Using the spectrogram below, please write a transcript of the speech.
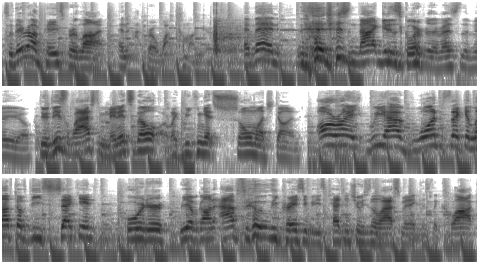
So they were on pace for a lot. And bro, what? Come on, girl. And then just not get a score for the rest of the video. Dude, these last minutes though, like we can get so much done. All right, we have one second left of the second quarter. We have gone absolutely crazy with these catch and shoots in the last minute because the clock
